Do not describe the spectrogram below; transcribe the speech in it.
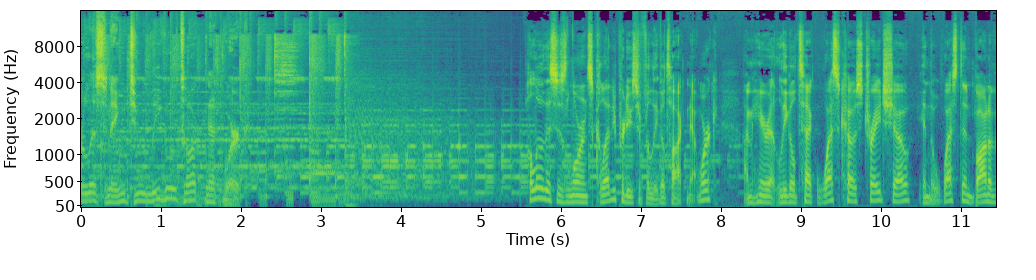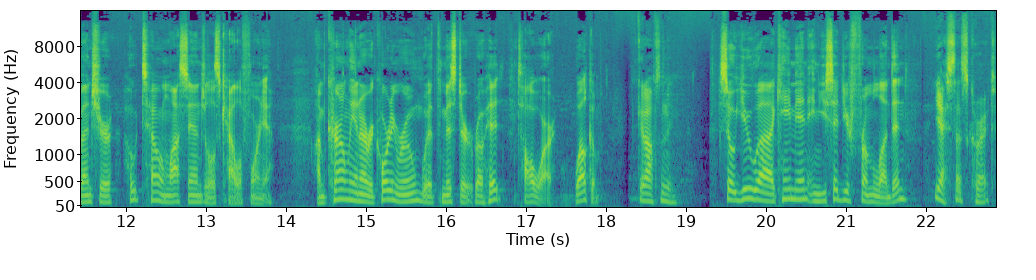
You're listening to Legal Talk Network. Hello, this is Lawrence Colletti, producer for Legal Talk Network. I'm here at Legal Tech West Coast Trade Show in the Westin Bonaventure Hotel in Los Angeles, California. I'm currently in our recording room with Mr. Rohit Talwar. Welcome. Good afternoon. So you uh, came in and you said you're from London. Yes, that's correct.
